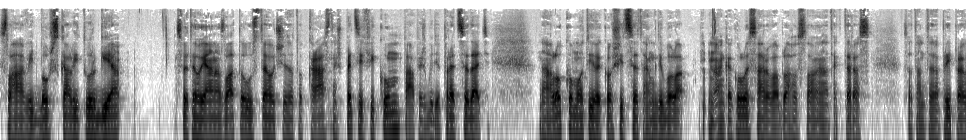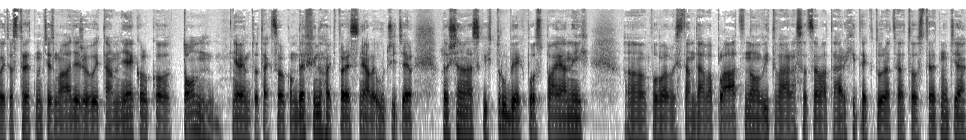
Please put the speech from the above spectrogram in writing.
sláviť božská liturgia svätého Jána Zlatoústeho, čiže to krásne špecifikum. Pápež bude predsedať na lokomotíve Košice, tam, kde bola Anka Kolesárová blahoslavená, tak teraz sa tam teda pripravuje to stretnutie s mládežou. Je tam niekoľko tón, neviem to tak celkom definovať presne, ale určite lešťanárskych trubiek pospájaných. Pomaly sa tam dáva plátno, vytvára sa celá tá architektúra teda toho stretnutia.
